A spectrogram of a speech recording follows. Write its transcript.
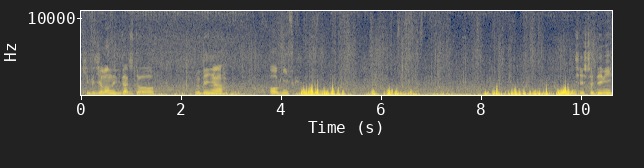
taki wydzielony, widać do robienia ognisk. Się jeszcze dymi.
